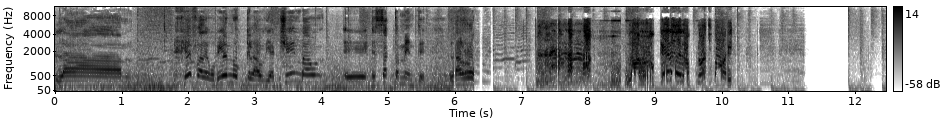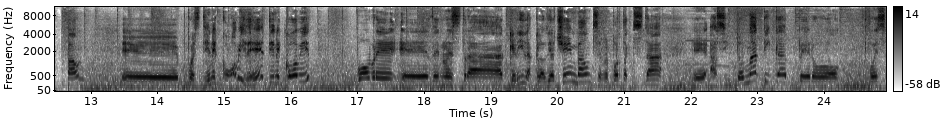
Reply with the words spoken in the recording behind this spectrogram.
la jefa de gobierno Claudia Sheinbaum, eh, exactamente, la, la rockera de la no estoy. Eh, pues tiene COVID, ¿eh? Tiene COVID. Pobre eh, de nuestra querida Claudia Sheinbaum. Se reporta que está asintomática, pero pues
